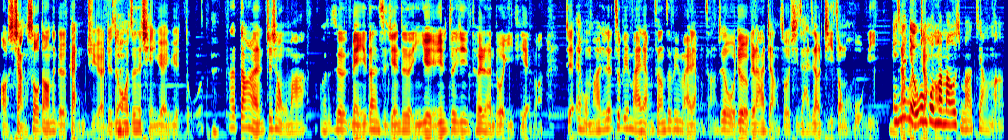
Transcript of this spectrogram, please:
哦，享受到那个感觉，就是哦，真的钱越来越多了。那当然，就像我妈，我就每一段时间这个营业员，因为最近推了很多 ETF 嘛，就哎、欸，我妈就在这边买两张，这边买两张，就我就有跟她讲说，其实还是要集中火力。哎、欸，那你有问过妈妈为什么要这样吗？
